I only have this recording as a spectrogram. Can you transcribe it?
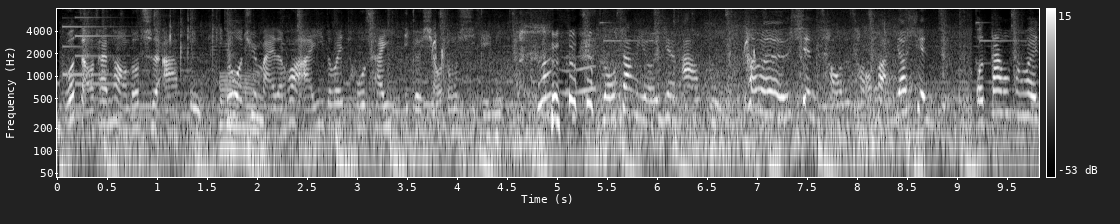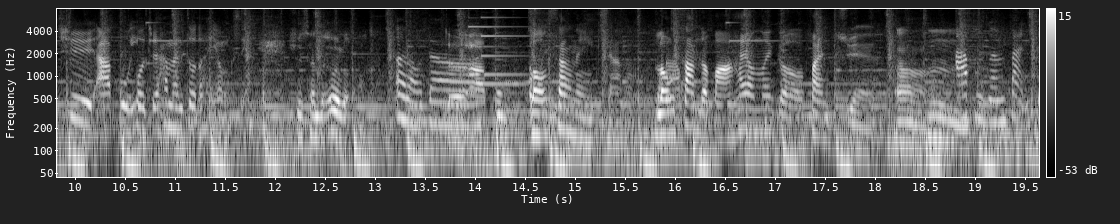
我早餐通常都吃阿布，如果去买的话，阿姨都会偷塞一个小东西给你。楼上有一间阿布，他们现炒的炒饭要现煮。我大部分会去阿布，我觉得他们做的很用心。学城的二楼。二楼的。对阿布，楼上那一家。楼上的吧，还有那个饭卷。嗯嗯。阿布跟饭卷。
